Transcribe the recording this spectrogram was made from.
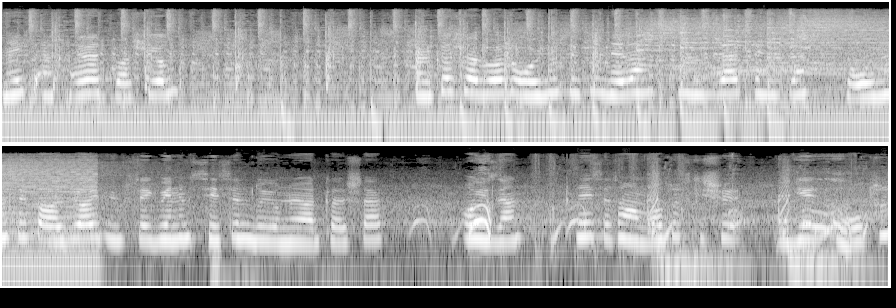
Neyse evet başlayalım. Arkadaşlar bu arada oyunun sesini neden kısmını izlerseniz de oyunun sesi acayip yüksek benim sesim duyulmuyor arkadaşlar. O yüzden neyse tamam 30 kişi ge- 30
